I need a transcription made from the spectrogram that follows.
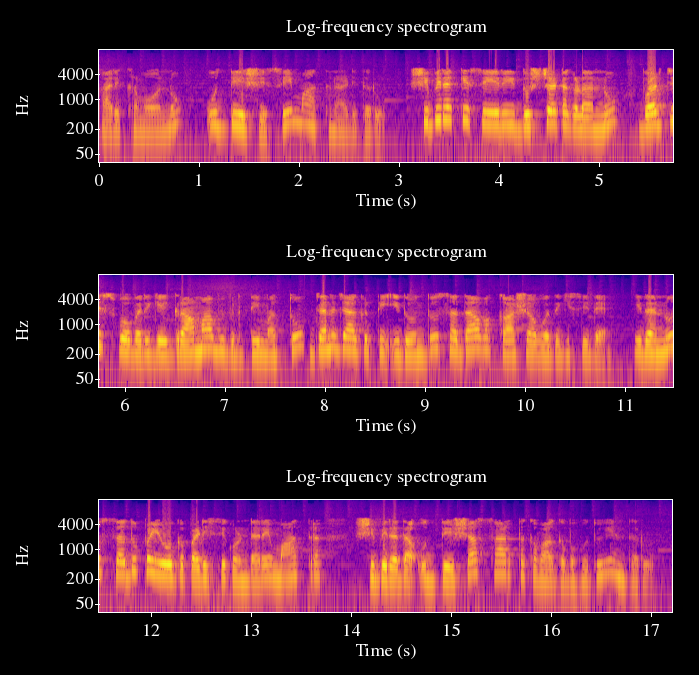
ಕಾರ್ಯಕ್ರಮವನ್ನು ಉದ್ದೇಶಿಸಿ ಮಾತನಾಡಿದರು. ಶಿಬಿರಕ್ಕೆ ಸೇರಿ ದುಶ್ಚಟಗಳನ್ನು ವರ್ಜಿಸುವವರಿಗೆ ಗ್ರಾಮಾಭಿವೃದ್ಧಿ ಮತ್ತು ಜನಜಾಗೃತಿ ಇದೊಂದು ಸದಾವಕಾಶ ಒದಗಿಸಿದೆ. ಇದನ್ನು ಸದುಪಯೋಗಪಡಿಸಿಕೊಂಡರೆ ಮಾತ್ರ ಶಿಬಿರದ ಉದ್ದೇಶ ಸಾರ್ಥಕವಾಗಬಹುದು ಎಂದರು.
